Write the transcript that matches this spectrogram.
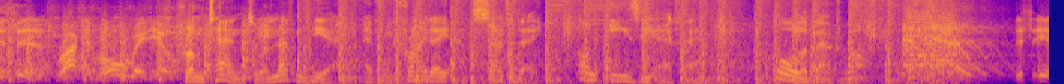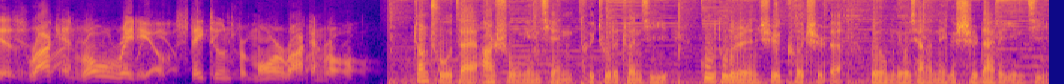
This is Rock and Roll Radio. from 10 to 11 p.m. every Friday and Saturday on Easy FM. All about rock. This is Rock and Roll Radio. Stay tuned for more rock and roll. 张楚在二十五年前推出的专辑《孤独的人是可耻的》，为我们留下了那个时代的印记。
